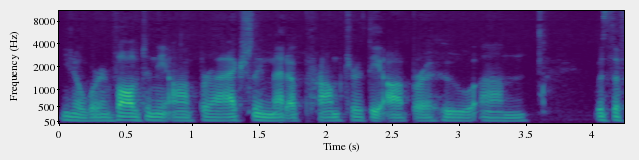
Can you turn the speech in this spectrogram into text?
you know were involved in the opera. I actually met a prompter at the opera who um was the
